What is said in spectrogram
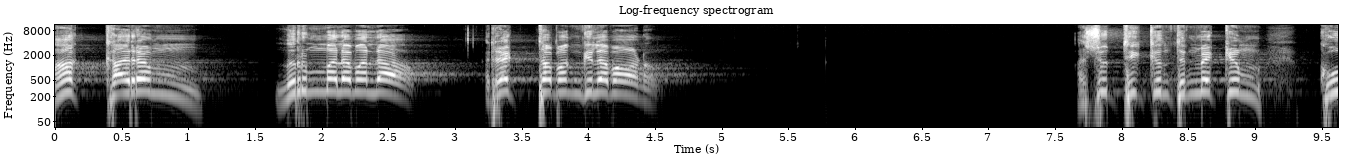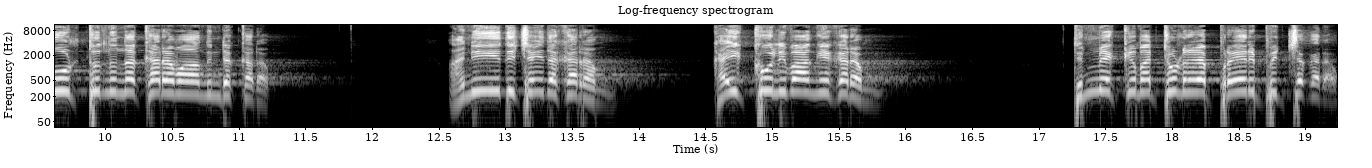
ആ കരം നിർമ്മലമല്ല രക്തമംഗിലമാണ്. അശുദ്ധിക്കും തിന്മയ്ക്കും കൂട്ടുനിന്ന കരമാണ് നിന്റെ കരം. അനീതി ചെയ്ത കരം കൈക്കൂലി വാങ്ങിയ കരം തിന്മയ്ക്ക് മറ്റുള്ളവരെ പ്രേരിപ്പിച്ച കരം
